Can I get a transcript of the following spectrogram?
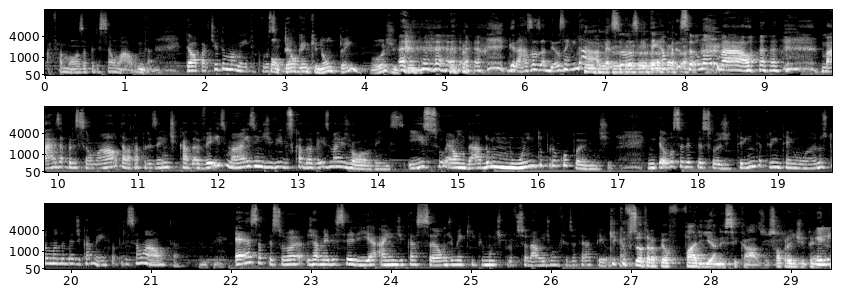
a famosa pressão alta. Uhum. Então, a partir do momento que você. Bom, tem alguém que não tem hoje? Graças a Deus ainda há pessoas que têm a pressão normal. Mas a pressão alta, ela está presente cada vez mais em indivíduos cada vez mais jovens. Isso é um dado muito preocupante. Então você vê pessoas de 30, 31 anos tomando medicamento para pressão alta. Uhum. Essa pessoa já mereceria a indicação de uma equipe multiprofissional e de um fisioterapeuta. O que, que o fisioterapeuta faria nesse caso? Só para a gente entender. Ele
